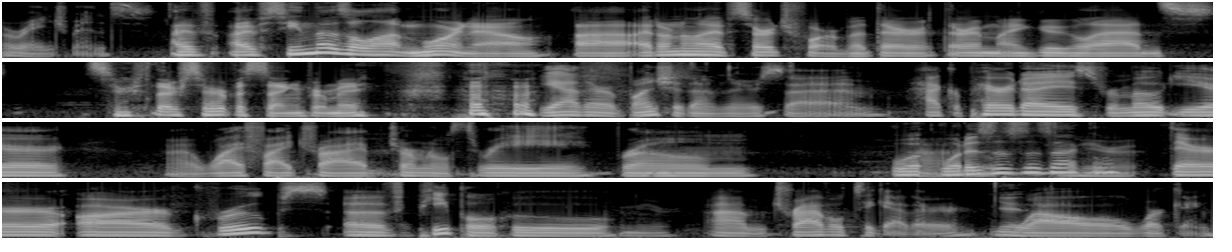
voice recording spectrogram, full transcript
arrangements? I've I've seen those a lot more now. Uh, I don't know what I've searched for, but they're they're in my Google Ads. They're surfacing for me. yeah, there are a bunch of them. There's um, Hacker Paradise, Remote Year, uh, Wi-Fi Tribe, Terminal Three, Roam. What What is this exactly? There are groups of people who um, travel together Yeah. while working.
